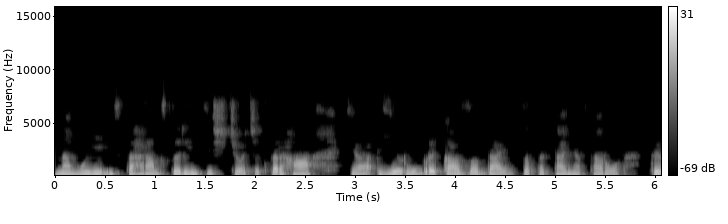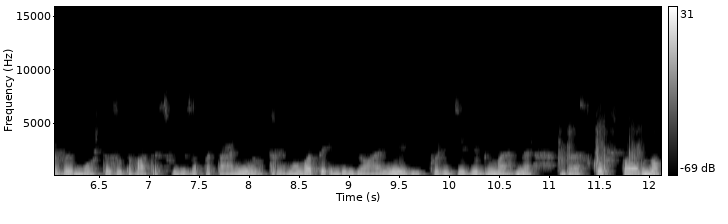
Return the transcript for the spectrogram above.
на моїй інстаграм-сторінці щочетверга я- є рубрика Задай запитання Таро, де ви можете задавати свої запитання і отримувати індивідуальні відповіді від мене безкоштовно.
